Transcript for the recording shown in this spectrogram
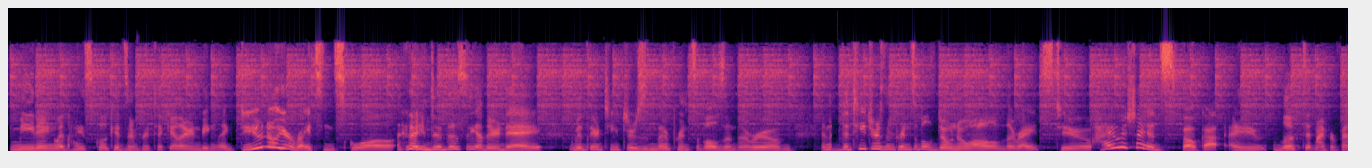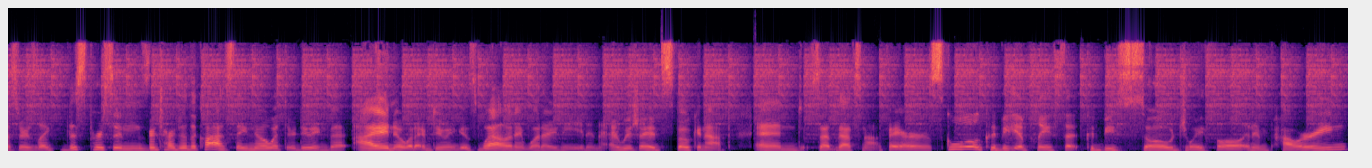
meeting with high school kids in particular and being like, Do you know your rights in school? And I did this the other day with their teachers and their principals in the room. And the teachers and principals don't know all of the rights to. I wish I had spoke up. I looked at my professors like this person's in charge of the class. They know what they're doing, but I know what I'm doing as well and what I need. And I wish I had spoken up and said that's not fair. School could be a place that could be so joyful and empowering.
